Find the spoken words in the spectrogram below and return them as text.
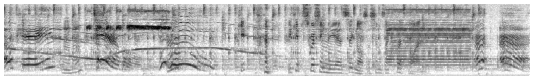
Okay. Mm-hmm. Keep you keep switching the uh, signals as soon as I click one. Uh-uh.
